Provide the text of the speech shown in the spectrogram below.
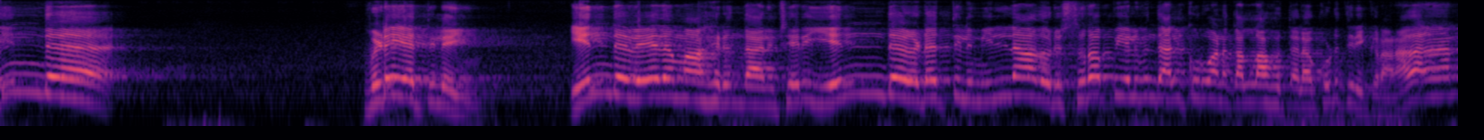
எந்த விடயத்திலையும் எந்த வேதமாக இருந்தாலும் சரி எந்த இடத்திலும் இல்லாத ஒரு சிறப்பியல் இந்த அல் குர்வானுக்கு அல்லாஹு தலா கொடுத்திருக்கிறான். அதான்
